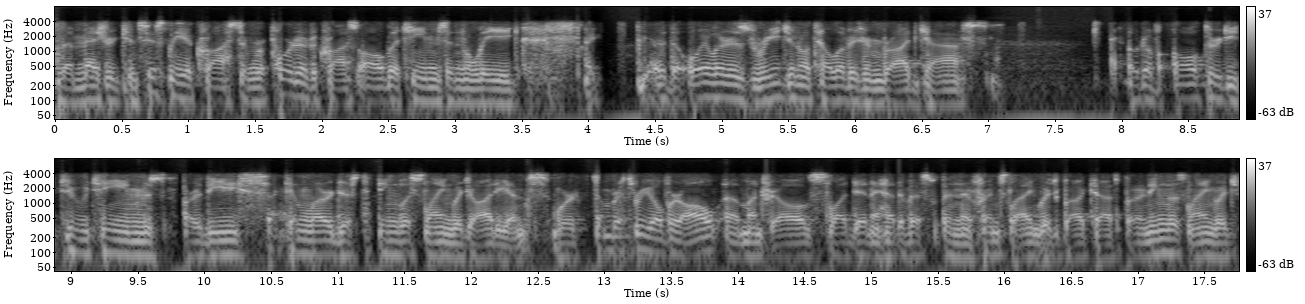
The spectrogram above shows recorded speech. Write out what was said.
uh, measured consistently across and reported across all the teams in the league. Like the Oilers regional television broadcasts out of all 32 teams, are the second largest English language audience. We're number three overall. Uh, Montreal slid in ahead of us in the French language broadcast, but in English language,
